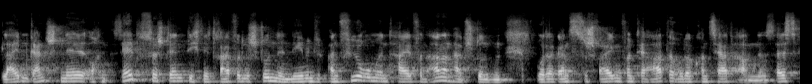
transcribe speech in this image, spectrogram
bleiben ganz schnell auch selbstverständlich eine Dreiviertelstunde, nehmen an Führungen teil von anderthalb Stunden oder ganz zu schweigen von Theater- oder Konzertabenden. Das heißt,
